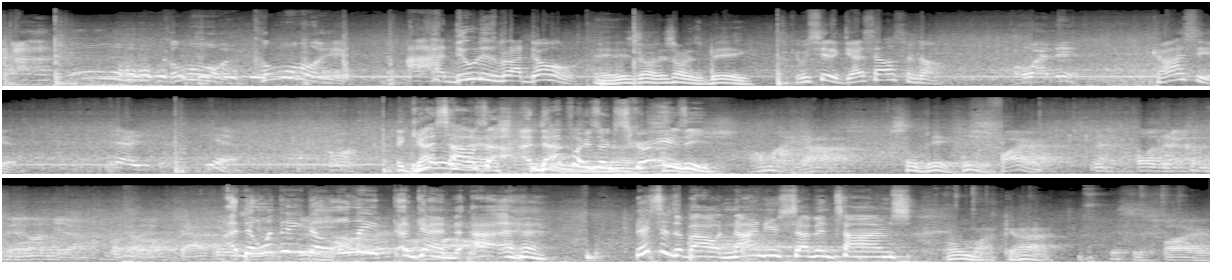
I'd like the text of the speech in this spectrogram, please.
Got it. Oh, come on. Come on. I, I do this, but I don't. Hey, this joint, this joint is big. Can we see the guest house or no? Oh, I did. Can I see it? Yeah, you can. Yeah. Come on. The guest house, uh, that place looks crazy. Oh my gosh. So big. This is fire. Oh, and that comes down. Yeah. Uh, The one thing, the only, again, uh, this is about 97 times Oh my God. This is fire.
